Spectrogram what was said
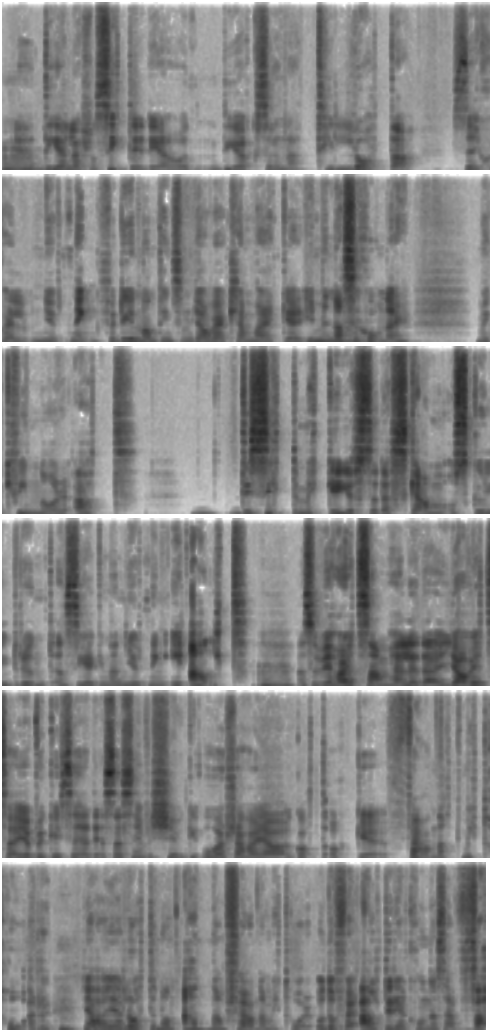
eh, delar som sitter i det. Och det är också den här tillåta sig själv njutning. För det är någonting som jag verkligen märker i mina sessioner med kvinnor. Att det sitter mycket just sådär skam och skuld runt ens egna njutning i allt. Alltså vi har ett samhälle där, jag vet så här, jag brukar ju säga det, så här, sen jag var 20 år så har jag gått och eh, fönat mitt hår. Ja, jag låter någon annan föna mitt hår. Och då får jag alltid reaktionen så här, va?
